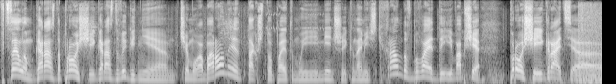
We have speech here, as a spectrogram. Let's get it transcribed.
в целом гораздо проще и гораздо выгоднее, чем у обороны. Так что поэтому и меньше экономических раундов бывает. Да и вообще проще играть. Э,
